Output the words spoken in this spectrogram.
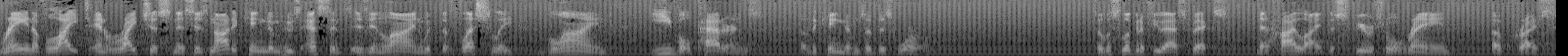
reign of light and righteousness is not a kingdom whose essence is in line with the fleshly, blind, evil patterns of the kingdoms of this world. So let's look at a few aspects that highlight the spiritual reign of Christ's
